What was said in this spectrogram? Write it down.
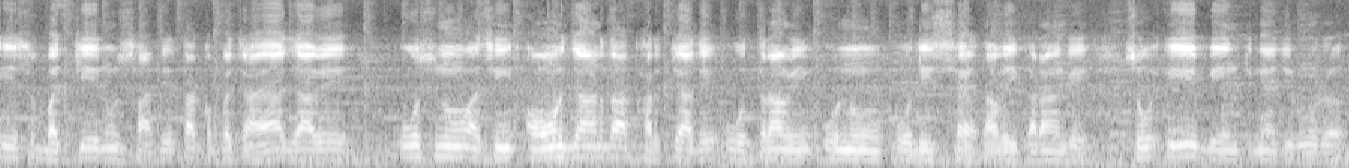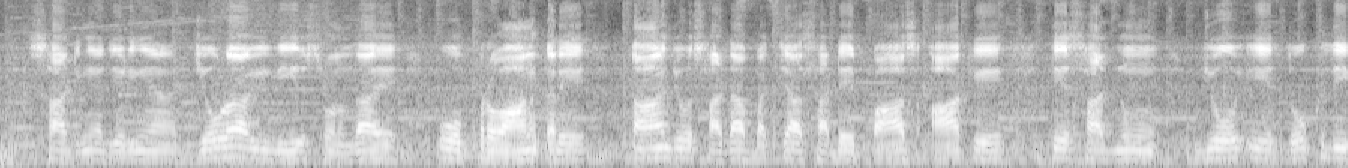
ਇਸ ਬੱਚੇ ਨੂੰ ਸਾਡੇ ਤੱਕ ਪਹੁੰਚਾਇਆ ਜਾਵੇ, ਉਸ ਨੂੰ ਅਸੀਂ ਆਉਣ ਜਾਣ ਦਾ ਖਰਚਾ ਤੇ ਉਸ ਤਰ੍ਹਾਂ ਵੀ ਉਹਨੂੰ ਉਹਦੀ ਸਹਾਇਤਾ ਵੀ ਕਰਾਂਗੇ। ਸੋ ਇਹ ਬੇਨਤੀਆਂ ਜ਼ਰੂਰ ਸਾਡੀਆਂ ਜਿਹੜੀਆਂ ਜੋੜਾ ਵੀ ਵੀਰ ਸੁਣਦਾ ਹੈ ਉਹ ਪ੍ਰਵਾਨ ਕਰੇ ਤਾਂ ਜੋ ਸਾਡਾ ਬੱਚਾ ਸਾਡੇ ਪਾਸ ਆ ਕੇ ਤੇ ਸਾਨੂੰ ਜੋ ਇਹ ਦੁੱਖ ਦੀ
